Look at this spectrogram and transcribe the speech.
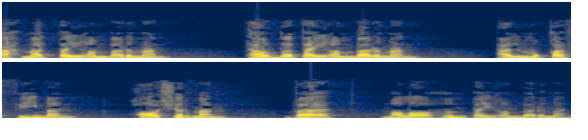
rahmat payg'ambariman tavba payg'ambariman al muqaffiyman hoshirman va malohim payg'ambariman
